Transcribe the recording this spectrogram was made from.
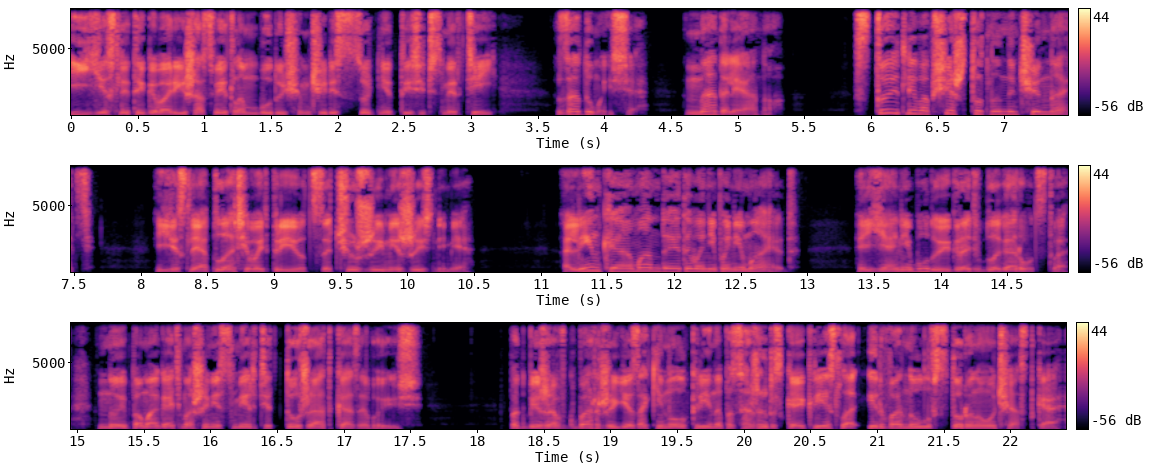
И если ты говоришь о светлом будущем через сотни тысяч смертей, задумайся, надо ли оно? Стоит ли вообще что-то начинать, если оплачивать придется чужими жизнями? Линк и Аманда этого не понимают. Я не буду играть в благородство, но и помогать машине смерти тоже отказываюсь. Подбежав к барже, я закинул Кри на пассажирское кресло и рванул в сторону участка.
